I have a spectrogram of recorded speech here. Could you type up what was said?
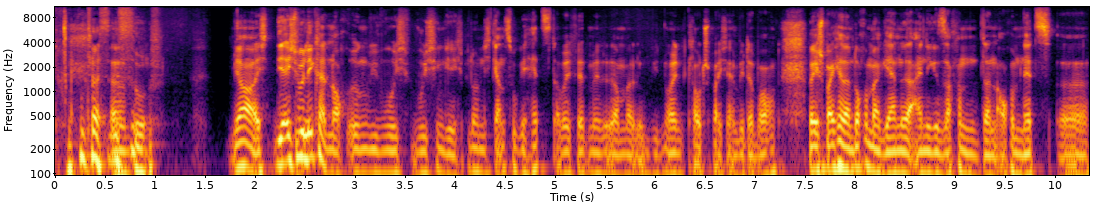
Das ist Ähm, so. ja, ich, ja, ich überlege halt noch irgendwie, wo ich, wo ich hingehe. Ich bin noch nicht ganz so gehetzt, aber ich werde mir da mal irgendwie einen neuen Cloud-Speicheranbieter brauchen. Weil ich speichere dann doch immer gerne einige Sachen dann auch im Netz, äh,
